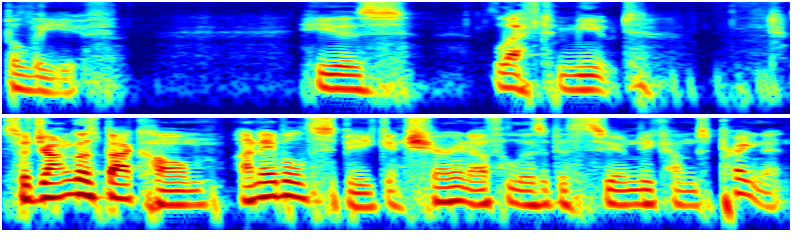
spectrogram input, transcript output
believe, he is left mute so John goes back home, unable to speak, and sure enough, Elizabeth soon becomes pregnant,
